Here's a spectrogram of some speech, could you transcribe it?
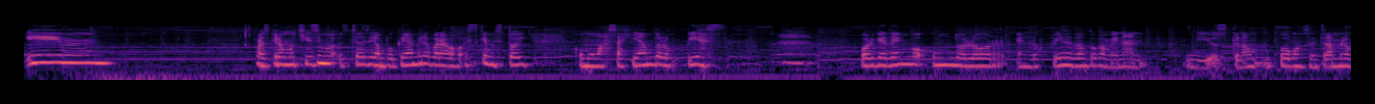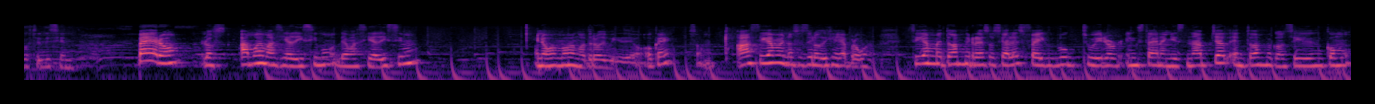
Y mm, los quiero muchísimo. Ustedes dirán, ¿por qué ya mira para abajo? Es que me estoy como masajeando los pies. Porque tengo un dolor en los pies de tanto caminar. Dios, que no puedo concentrarme en lo que estoy diciendo. Pero los amo demasiadísimo, demasiadísimo. Y nos vemos en otro video, ¿ok? Ah, síganme, no sé si lo dije ya, pero bueno. Síganme en todas mis redes sociales, Facebook, Twitter, Instagram y Snapchat. En todas me consiguen como...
